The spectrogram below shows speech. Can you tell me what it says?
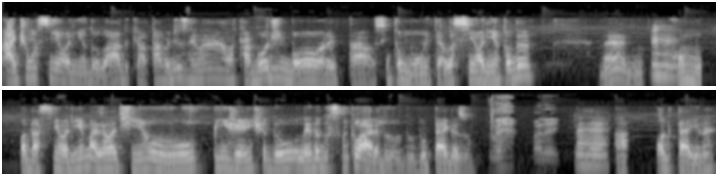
Aí tinha uma senhorinha do lado que ela tava dizendo, ah, ela acabou de ir embora e tal, sinto muito. Ela, senhorinha toda, né, uhum. comum da senhorinha, mas ela tinha o, pingente do Lenda do Santuário, do, do, do Pegasus. Olha aí. Uhum. A log tag, né?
